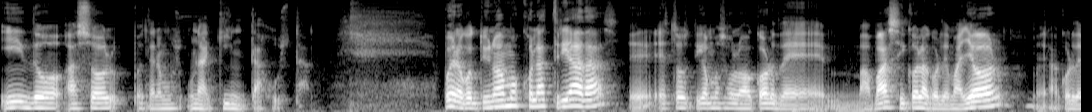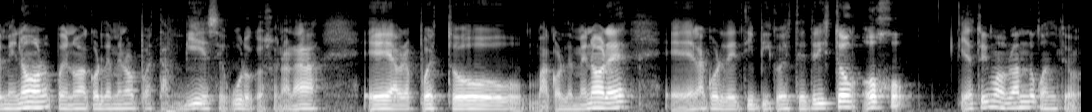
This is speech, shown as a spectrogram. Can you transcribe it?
y do a sol, pues tenemos una quinta justa. Bueno, continuamos con las triadas. ¿eh? Estos, digamos, son los acordes más básicos, el acorde mayor, el acorde menor. Bueno, el acorde menor, pues también seguro que os sonará. Eh, puesto acordes menores, el acorde típico este tristón. Ojo, que ya estuvimos hablando cuando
